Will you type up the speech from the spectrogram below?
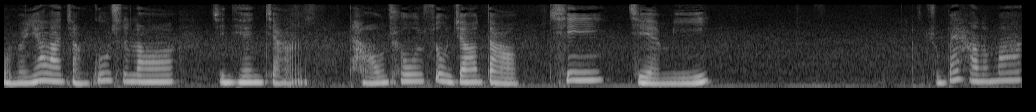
我们要来讲故事喽！今天讲逃出塑胶岛七解谜，准备好了吗？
